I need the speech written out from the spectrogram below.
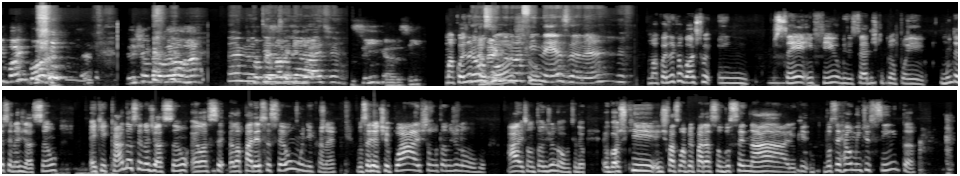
e vai embora. né? Deixa a galera lá. Ai, Eu meu Deus, ele que já- acha. Sim, cara, sim. Uma coisa que Não, eu sempre numa gosto. fineza, né? Uma coisa que eu gosto em, em filmes e séries que propõem muitas cenas de ação é que cada cena de ação ela, ela pareça ser única, né? Não seja tipo, ah, estão lutando de novo. Ah, estão lutando de novo, entendeu? Eu gosto que eles façam uma preparação do cenário, que você realmente sinta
